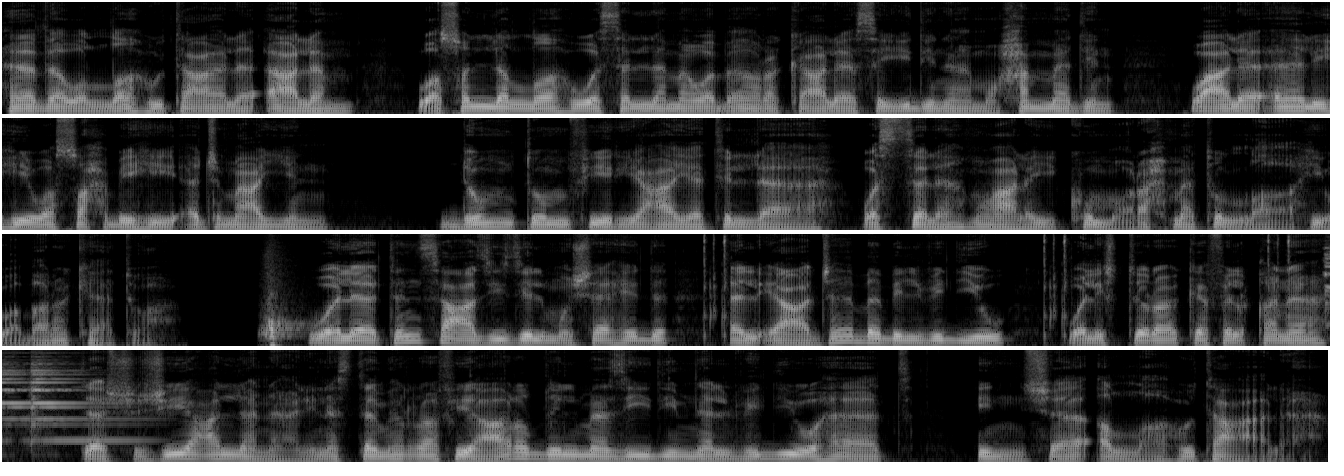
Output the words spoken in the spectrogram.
هذا والله تعالى أعلم وصلى الله وسلم وبارك على سيدنا محمد وعلى آله وصحبه أجمعين. دمتم في رعاية الله والسلام عليكم ورحمة الله وبركاته. ولا تنسى عزيزي المشاهد الإعجاب بالفيديو والاشتراك في القناة تشجيعا لنا لنستمر في عرض المزيد من الفيديوهات إن شاء الله تعالى.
